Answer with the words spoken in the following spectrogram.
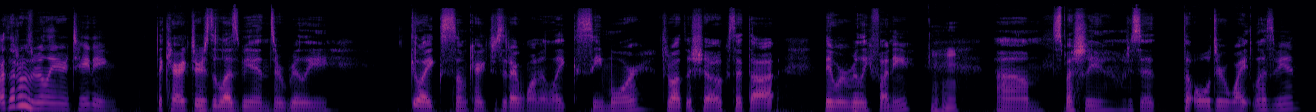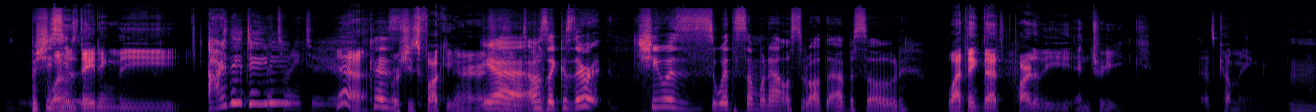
I thought it was really entertaining. The characters, the lesbians, are really like some characters that I want to like see more throughout the show because I thought they were really funny. Mm-hmm. Um, especially what is it? The older white lesbian. But Mm-hmm. she the one seems. who's dating the Are they The dating? twenty-two year. yeah, 'Cause- or she's fucking her. Yeah, I was like, because there, she was with someone else throughout the episode. Well, I think that's part of the intrigue that's coming. Mm.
